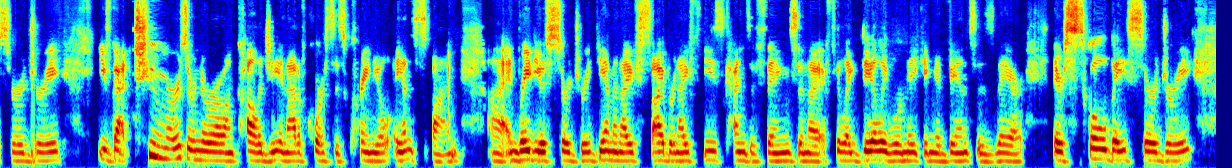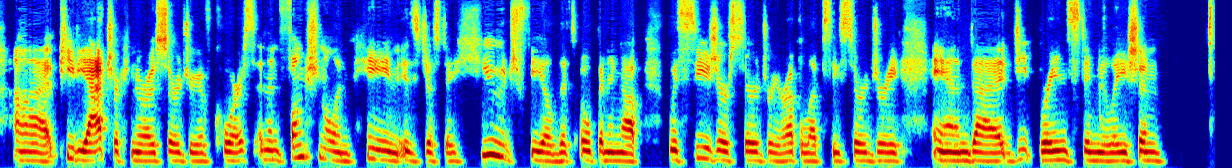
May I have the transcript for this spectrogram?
surgery. You've got tumors or neuro-oncology, and that, of course, is cranial and spine, uh, and radiosurgery, gamma knife, CyberKnife, these kinds of things. And I feel like daily we're making advances there. There's skull-based surgery, uh, pediatric neurosurgery, of course, and then functional and pain is just a huge field that's opening up with seizure surgery or epilepsy surgery and uh, deep brain stimulation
